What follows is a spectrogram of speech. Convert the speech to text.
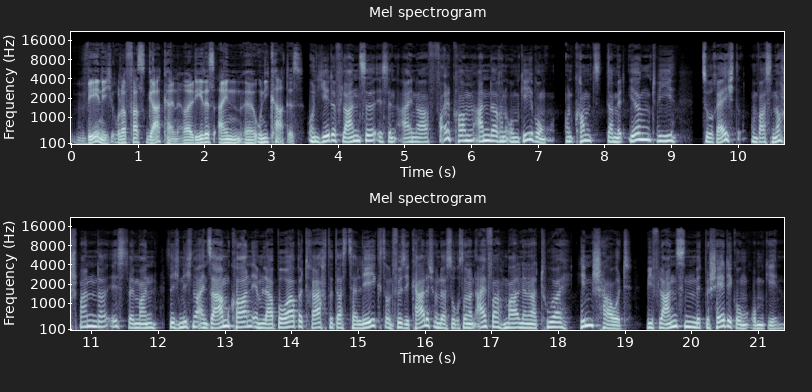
Wenig oder fast gar keine, weil jedes ein äh, Unikat ist. Und jede Pflanze ist in einer vollkommen anderen Umgebung und kommt damit irgendwie zurecht. Und was noch spannender ist, wenn man sich nicht nur ein Samenkorn im Labor betrachtet, das zerlegt und physikalisch untersucht, sondern einfach mal in der Natur hinschaut, wie Pflanzen mit Beschädigung umgehen.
